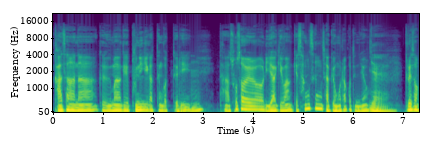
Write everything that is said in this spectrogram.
가사나 그 음악의 분위기 같은 것들이 음. 다 소설 이야기와 함께 상승 작용을 하거든요. 예. 그래서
